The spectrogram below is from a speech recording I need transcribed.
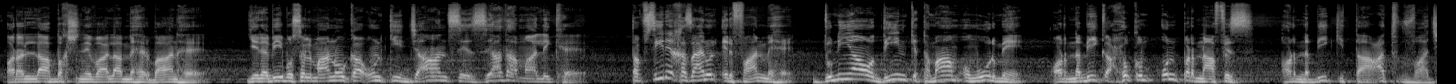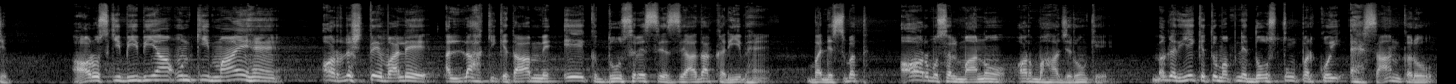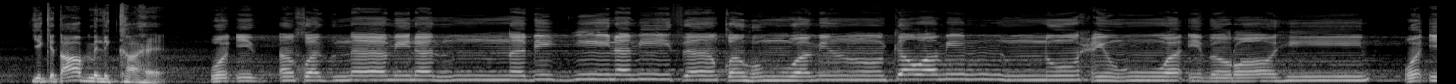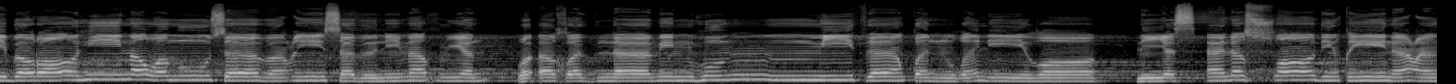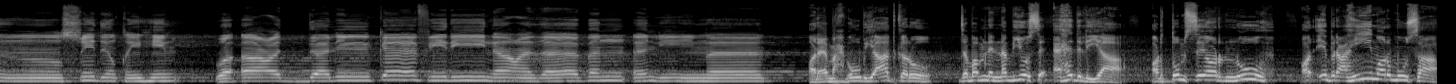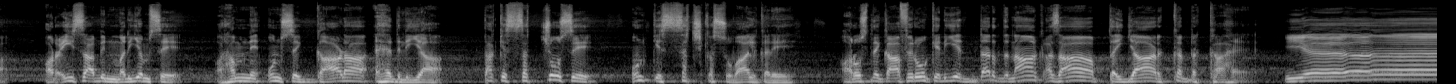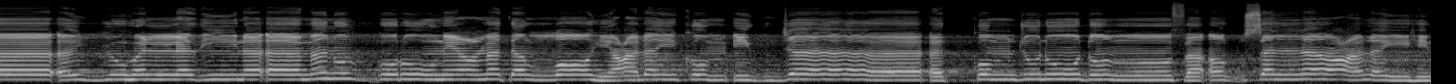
اور اللہ بخشنے والا مہربان ہے۔ یہ نبی مسلمانوں کا ان کی جان سے زیادہ مالک ہے۔ تفسیر خزائن العرفان میں ہے۔ دنیا و دین کے تمام امور میں اور نبی کا حکم ان پر نافذ اور نبی کی طاعت واجب۔ اور اس کی بیویاں ان کی مائیں ہیں۔ اور رشتے والے اللہ کی کتاب میں ایک دوسرے سے زیادہ قریب ہیں، بنسبت اور مسلمانوں اور مہاجروں کے۔ مگر یہ کہ تم اپنے دوستوں پر کوئی احسان کرو، یہ کتاب میں لکھا ہے۔ وَإِذْ أَخَذْنَا مِنَ النَّبِيِّينَ مِيثَاقَهُمْ وَمِنْكَ وَمِنْ نُوحٍ وَإِبْرَاهِيمَ وإبراهيم وموسى وعيسى بن مريم وأخذنا منهم ميثاقا غليظا ليسأل الصادقين عن صدقهم وأعد للكافرين عذابا أليما اور اے محبوب، یاد کرو، جب ہم نے نبیوں سے عہد لیا اور تم سے اور نوح اور ابراہیم اور موسا اور عیسیٰ بن مریم سے اور ہم نے ان سے گاڑا عہد لیا تاکہ سچوں سے ان کے سچ کا سوال کرے اور اس نے کافروں کے لیے دردناک عذاب تیار کر رکھا ہے۔ يا أيها الذين آمنوا اذكروا نعمة الله عليكم إذ جاءتكم جنود فأرسلنا عليهم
